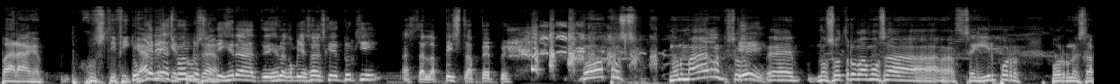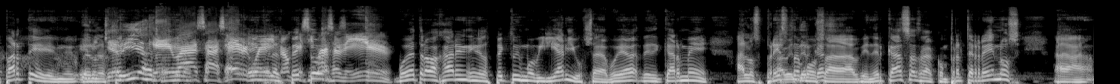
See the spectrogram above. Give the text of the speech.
para ¿Tú justificar querías, que tú, o sea, si dijera, te dijera la compañía, ¿sabes qué, Turki? Hasta la pista, Pepe. No, pues normal. pues, eh, nosotros vamos a seguir por, por nuestra parte. en- en ¿Pero el qué vas a hacer, güey? No, que si vas a seguir. Voy a trabajar en el aspecto inmobiliario, o sea, voy a dedicarme a los préstamos, a vender, casas. casas, a comprar terrenos, a,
